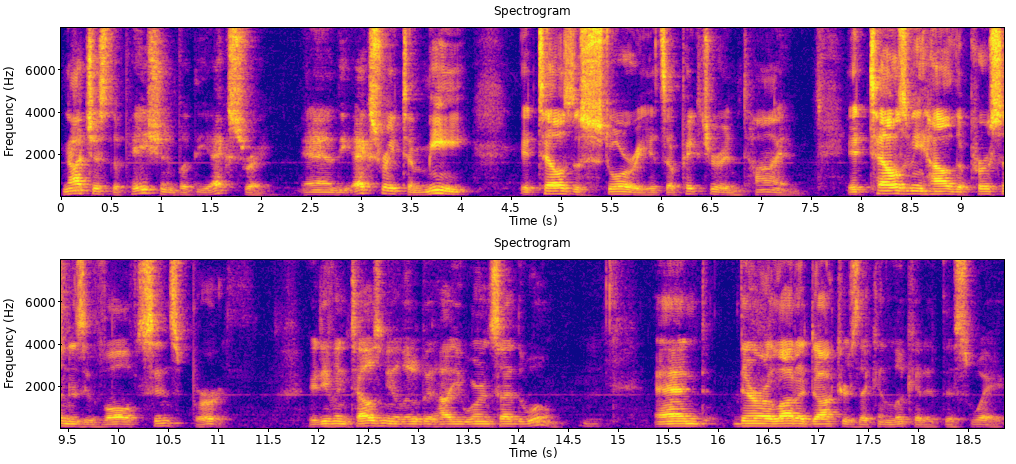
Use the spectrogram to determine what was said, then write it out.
not just the patient but the X-ray. And the X-ray to me, it tells the story. It's a picture in time. It tells me how the person has evolved since birth. It even tells me a little bit how you were inside the womb. Mm. And there are a lot of doctors that can look at it this way.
